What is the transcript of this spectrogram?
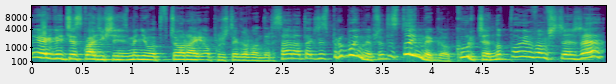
No jak wiecie, składzik się nie zmienił od wczoraj, oprócz tego Van der Sara, także spróbujmy, przetestujmy go. Kurczę, no powiem wam szczerze,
